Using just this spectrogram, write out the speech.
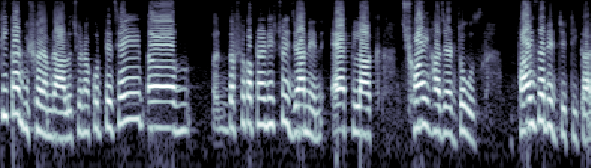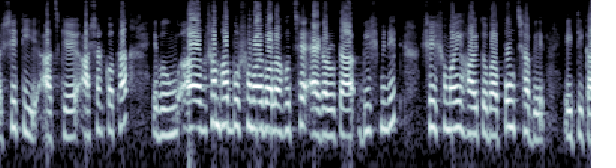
টিকার বিষয়ে আমরা আলোচনা করতে চাই। দর্শক আপনারা নিশ্চয়ই জানেন, এক লাখ ছয় হাজার ডোজ ফাইজারের যে টিকা, সেটি আজকে আসার কথা এবং সম্ভাব্য সময় বলা হচ্ছে এগারোটা বিশ মিনিট। সেই সময় হয়তো বা পৌঁছাবে এই টিকা।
